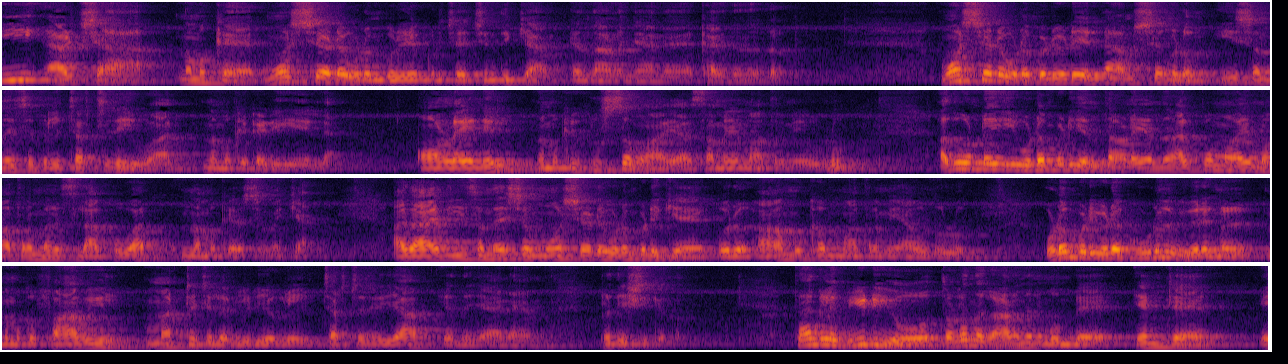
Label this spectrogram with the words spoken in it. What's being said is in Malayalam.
ഈ ആഴ്ച നമുക്ക് മോശയുടെ ഉടമ്പടിയെക്കുറിച്ച് ചിന്തിക്കാം എന്നാണ് ഞാൻ കരുതുന്നത്. മോശയുടെ ഉടമ്പടിയുടെ എല്ലാ അംശങ്ങളും ഈ സന്ദേശത്തിൽ ചർച്ച ചെയ്യുവാൻ നമുക്ക് കഴിയുകയില്ല ഓൺലൈനിൽ നമുക്ക് ഹ്രസ്വമായ സമയം മാത്രമേ ഉള്ളൂ. അതുകൊണ്ട് ഈ ഉടമ്പടി എന്താണ് എന്ന് അല്പമായി മാത്രം മനസ്സിലാക്കുവാൻ നമുക്ക് ശ്രമിക്കാം. അതായത് ഈ സന്ദേശം മോശയുടെ ഉടമ്പടിക്ക് ഒരു ആമുഖം മാത്രമേ ആവുന്നുള്ളൂ. ഉടമ്പടിയുടെ കൂടുതൽ വിവരങ്ങൾ നമുക്ക് ഭാവിയിൽ മറ്റു ചില വീഡിയോകളിൽ ചർച്ച ചെയ്യാം എന്ന് ഞാൻ പ്രതീക്ഷിക്കുന്നു. താങ്കൾ വീഡിയോ തുടർന്ന് കാണുന്നതിന് മുമ്പേ എന്റെ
